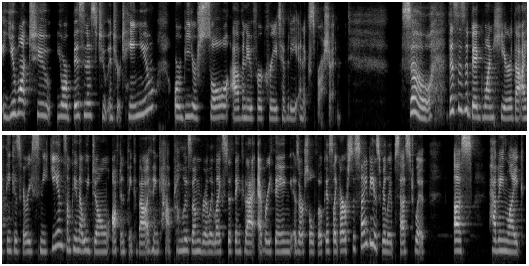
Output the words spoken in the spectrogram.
you want to your business to entertain you or be your sole avenue for creativity and expression so, this is a big one here that I think is very sneaky and something that we don't often think about. I think capitalism really likes to think that everything is our sole focus. Like, our society is really obsessed with us having like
